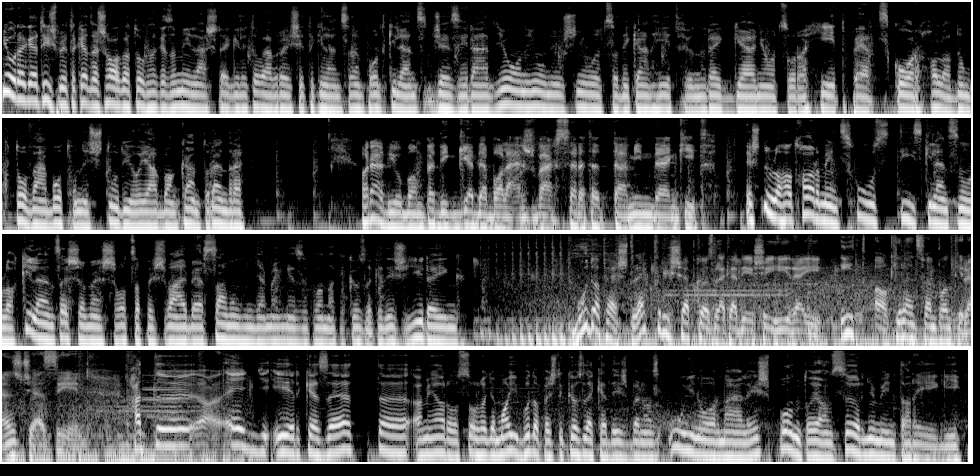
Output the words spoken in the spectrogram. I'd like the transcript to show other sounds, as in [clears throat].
Jó reggelt ismét a kedves hallgatóknak, ez a Millás reggeli továbbra is itt a 90.9 Jazzy Rádión. Június 8-án hétfőn reggel 8 óra 7 perckor haladunk tovább otthoni stúdiójában Kántor Endre. A rádióban pedig Gede Balázs vár szeretettel mindenkit. És 0630 20 10 909 SMS, WhatsApp és Viber számunk, mindjárt megnézzük, vannak-e közlekedési híreink. Budapest legfrissebb közlekedési hírei, itt a 90.9 jazz Hát egy érkezett, ami arról szól, hogy a mai budapesti közlekedésben az új normális pont olyan szörnyű, mint a régi.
